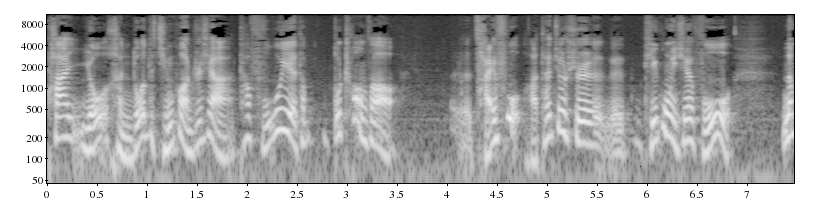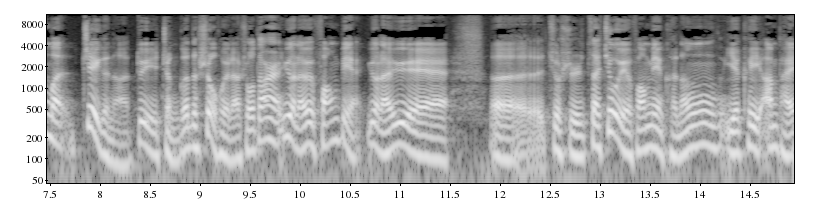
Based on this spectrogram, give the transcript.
它有很多的情况之下，它服务业它不创造呃财富啊，它就是提供一些服务。那么这个呢，对整个的社会来说，当然越来越方便，越来越呃就是在就业方面可能也可以安排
